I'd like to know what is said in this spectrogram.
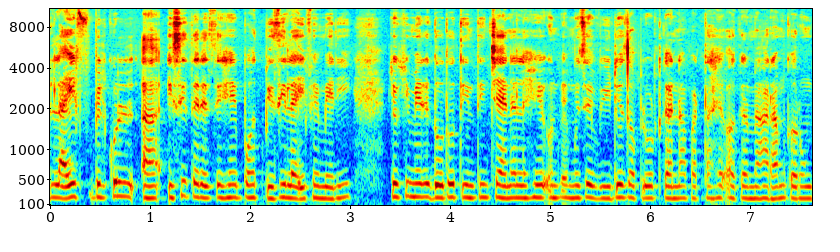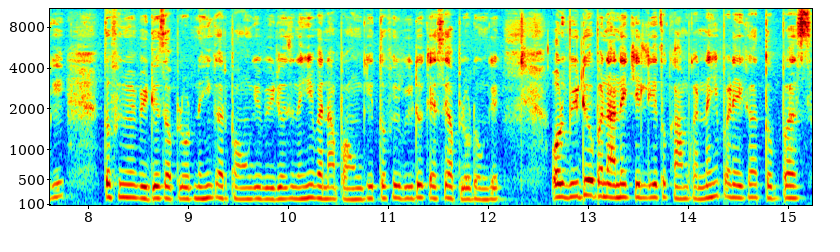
लाइफ बिल्कुल इसी तरह से है, बहुत बिज़ी लाइफ है मेरी, क्योंकि मेरे दो दो तीन तीन चैनल है, उन पर मुझे वीडियोज़ अपलोड करना पड़ता है, अगर मैं आराम करूँगी तो फिर मैं वीडियोज़ अपलोड नहीं कर पाऊँगी वीडियोज़ नहीं बना पाऊँगी तो फिर वीडियो कैसे अपलोड होंगे? और वीडियो बनाने के लिए तो काम करना ही पड़ेगा तो बस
